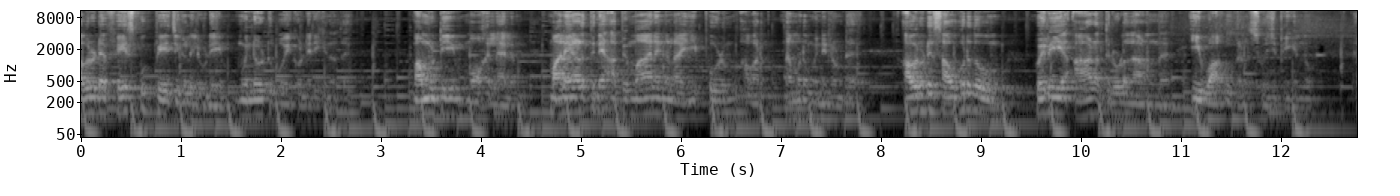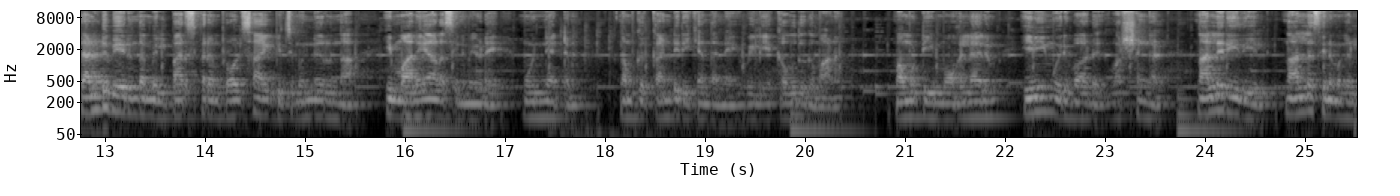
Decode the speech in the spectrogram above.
അവരുടെ ഫേസ്ബുക്ക് പേജുകളിലൂടെയും മുന്നോട്ട് പോയിക്കൊണ്ടിരിക്കുന്നത്. മമ്മൂട്ടിയും മോഹൻലാലും മലയാളത്തിന്റെ അഭിമാനങ്ങളായി ഇപ്പോഴും അവർ നമ്മുടെ മുന്നിലുണ്ട്. അവരുടെ സൗഹൃദവും വലിയ ആഴത്തിലുള്ളതാണെന്ന് ഈ വാക്കുകൾ സൂചിപ്പിക്കുന്നു. രണ്ടുപേരും തമ്മിൽ പരസ്പരം പ്രോത്സാഹിപ്പിച്ച് മുന്നേറുന്ന ഈ മലയാള സിനിമയുടെ മുന്നേറ്റം നമുക്ക് കണ്ടിരിക്കാൻ തന്നെ വലിയ കൗതുകമാണ്. മമ്മൂട്ടിയും മോഹൻലാലും ഇനിയും ഒരുപാട് വർഷങ്ങൾ നല്ല രീതിയിൽ നല്ല സിനിമകൾ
